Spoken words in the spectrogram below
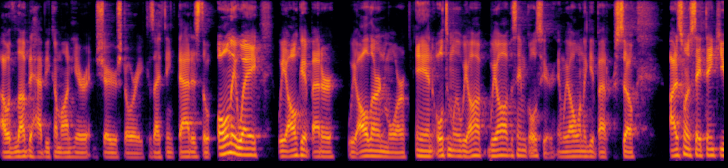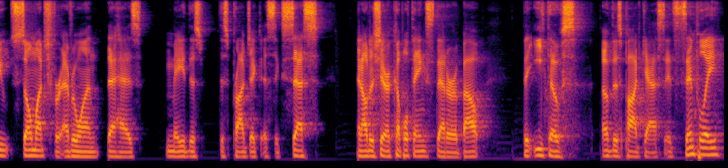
I would love to have you come on here and share your story because I think that is the only way we all get better we all learn more, and ultimately, we all have, we all have the same goals here, and we all want to get better. So, I just want to say thank you so much for everyone that has made this this project a success. And I'll just share a couple things that are about the ethos of this podcast. It's simply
